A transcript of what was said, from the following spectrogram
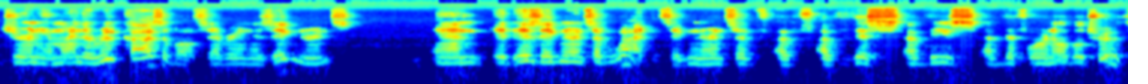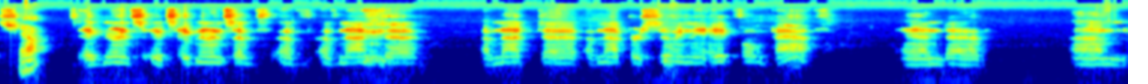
journey of mine, the root cause of all suffering is ignorance. And it is ignorance of what? It's ignorance of, of, of this of these of the four noble truths. Yeah. It's ignorance. It's ignorance of of, of not uh, of not uh, of not pursuing the eightfold path. And uh, um,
